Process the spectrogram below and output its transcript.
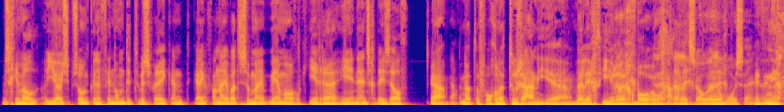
misschien wel een juiste persoon kunnen vinden om dit te bespreken en te kijken van, hey, wat is er me- meer mogelijk hier, eh, hier in Enschede zelf? Ja, Ja. en dat de volgende Touzani eh, wellicht hier eh, geboren wordt. ja dat ligt- zou heel mooi zijn. Weet ik niet.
